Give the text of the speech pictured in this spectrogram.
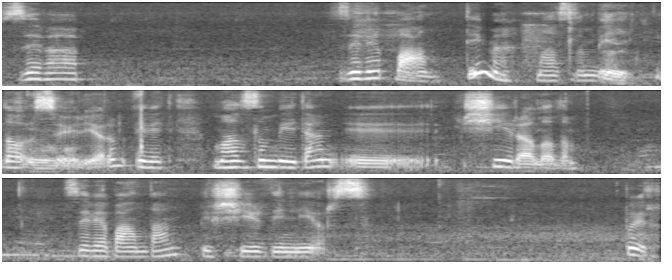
Zeva Zeveban değil mi Mazlum Bey? Evet, Doğru Zeveban. söylüyorum. Evet Mazlum Bey'den e, şiir alalım. Zeveban'dan bir şiir dinliyoruz. Buyurun.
